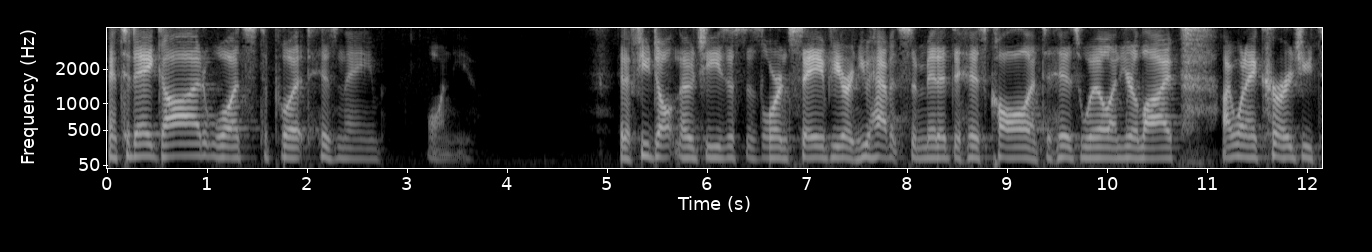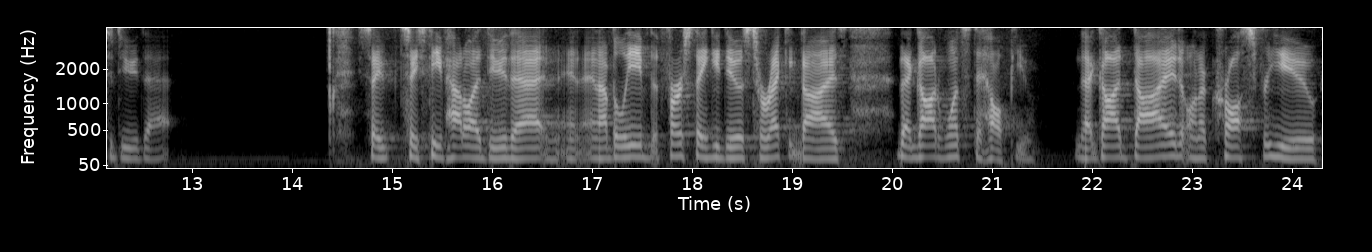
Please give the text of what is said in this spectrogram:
And today, God wants to put His name on you. And if you don't know Jesus as Lord and Savior and you haven't submitted to His call and to His will in your life, I want to encourage you to do that. Say, say Steve, how do I do that? And, and, and I believe the first thing you do is to recognize that God wants to help you, that God died on a cross for you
